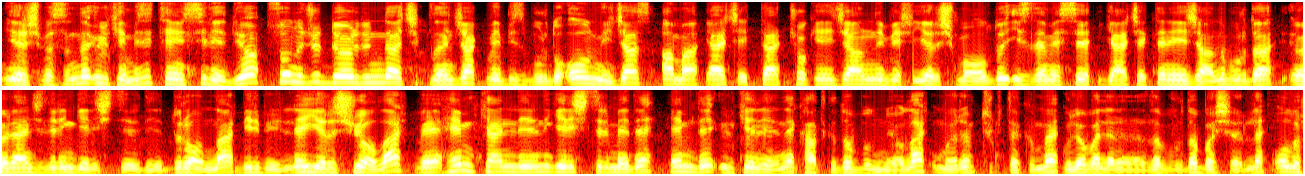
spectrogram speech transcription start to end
yarışmasında ülkemizi temsil ediyor. Sonucu dördünde açıklanacak ve biz burada olmayacağız ama gerçekten çok heyecanlı bir yarışma oldu. İzlemesi gerçekten heyecanlı. Burada öğrencilerin geliştirdiği dronelar birbiriyle yarışıyorlar ve hem kendilerini geliştirmede hem de ülkelerine katkıda bulunuyorlar. Umarım Türk takımı global arenada burada başarılı olur.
